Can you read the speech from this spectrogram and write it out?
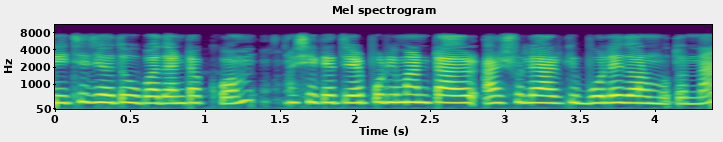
নিচ্ছি, যেহেতু উপাদানটা কম, সেক্ষেত্রে পরিমাণটা আসলে আর কি বলে দেওয়ার মতন না।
